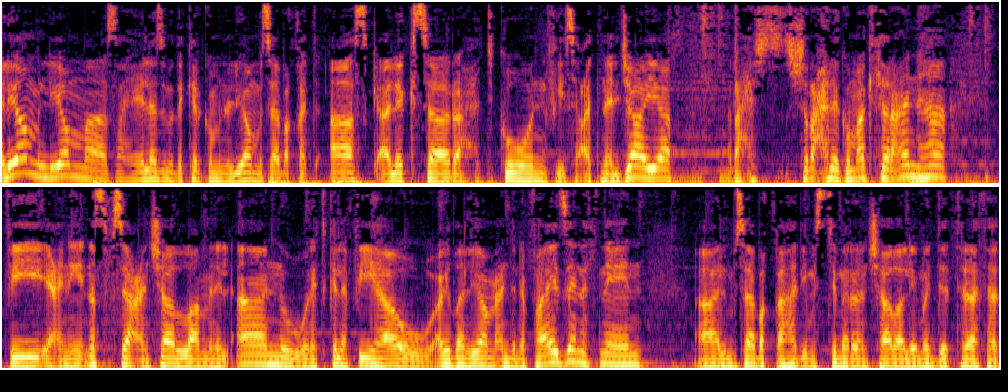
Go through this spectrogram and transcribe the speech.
اليوم اليوم صحيح لازم أذكركم ان اليوم مسابقة اسك اليكسا راح تكون في ساعتنا الجاية. راح أشرح لكم أكثر عنها في يعني نصف ساعة إن شاء الله من الآن ونتكلم فيها. وأيضا اليوم عندنا فائزين اثنين المسابقة هذه مستمرة إن شاء الله لمدة ثلاثة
